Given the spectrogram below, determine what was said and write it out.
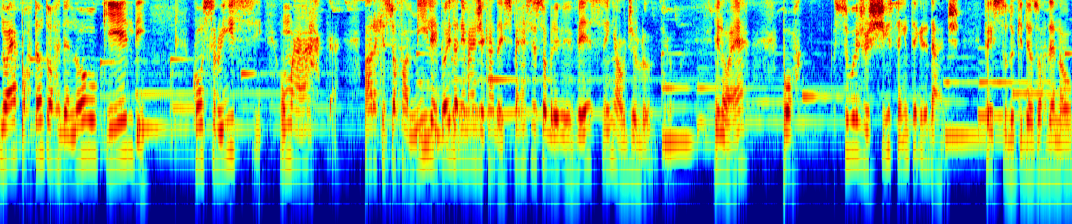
Noé, portanto, ordenou que ele construísse uma arca para que sua família e dois animais de cada espécie sobrevivessem ao dilúvio. E Noé, por sua justiça e integridade, fez tudo o que Deus ordenou.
